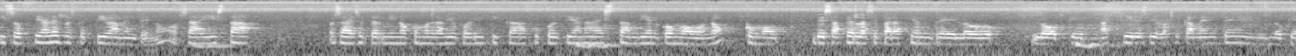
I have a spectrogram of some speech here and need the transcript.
y sociales respectivamente, ¿no? O sea, ahí está, o sea, ese término como de la biopolítica Foucaultiana es también como, ¿no? Como deshacer la separación entre lo, lo que adquieres biológicamente y lo que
